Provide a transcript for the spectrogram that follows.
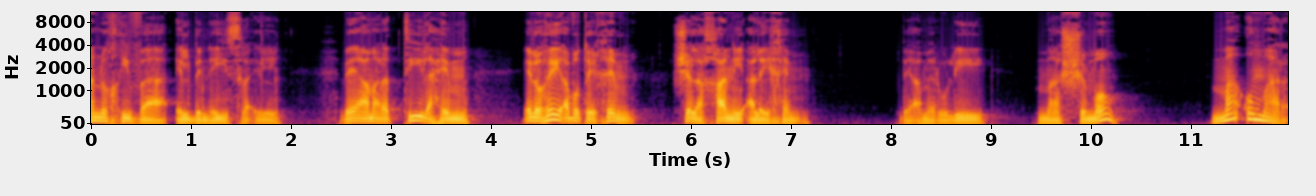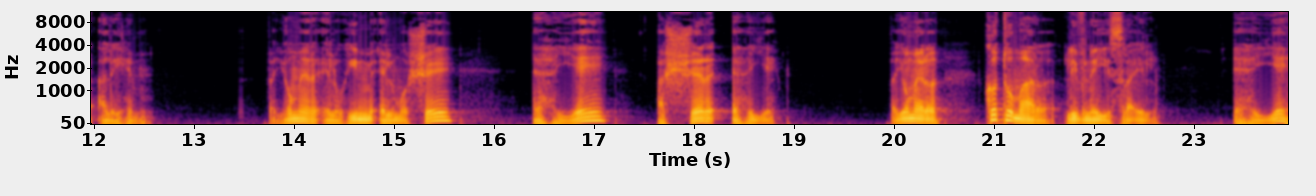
אנוכי בא אל בני ישראל, ואמרתי להם, אלוהי אבותיכם, שלחני עליכם. ואמרו לי, מה שמו? מה אומר עליהם? ויאמר אלוהים אל משה, אהיה אשר אהיה. ויאמר, כה תאמר לבני ישראל, אהיה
